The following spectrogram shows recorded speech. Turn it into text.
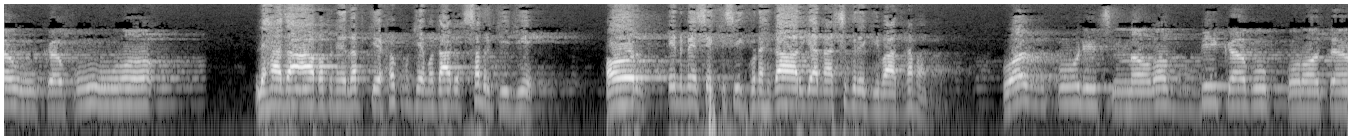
أو كفورا لہذا آپ اپنے رب کے حکم کے مطابق صبر کیجیے۔ اور ان میں سے کسی گنہگار یا ناشکرے کی بات نہ مانیں واذكر اسم ربك بكرة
